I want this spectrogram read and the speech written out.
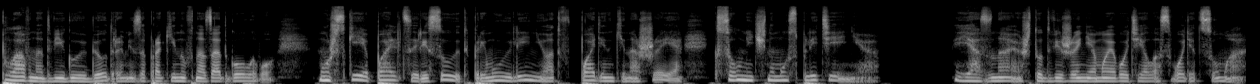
Плавно двигаю бедрами, запрокинув назад голову. Мужские пальцы рисуют прямую линию от впадинки на шее к солнечному сплетению. Я знаю, что движение моего тела сводит с ума.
